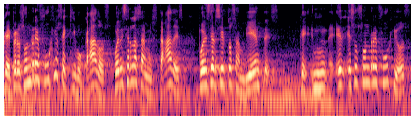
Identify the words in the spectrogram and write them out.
Pero son refugios equivocados. Pueden ser las amistades, pueden ser ciertos ambientes. E, esos son refugios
